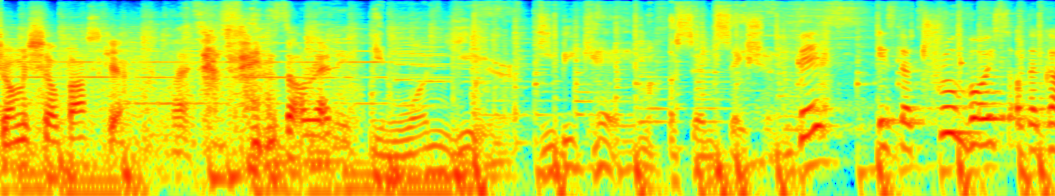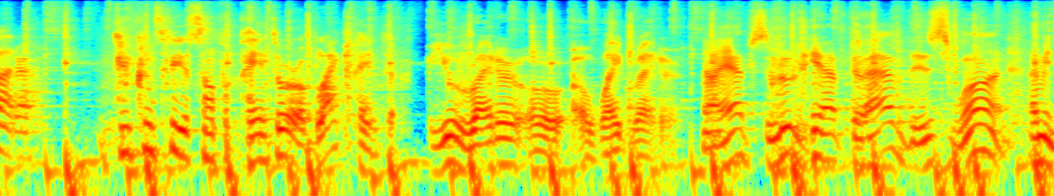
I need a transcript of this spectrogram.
Jean-Michel Basquiat. That sounds famous already. In one year, he became a sensation. This is the true voice of the gutter. Do you consider yourself a painter or a black painter? Are you a writer or a white writer? I absolutely have to have this one. I mean,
